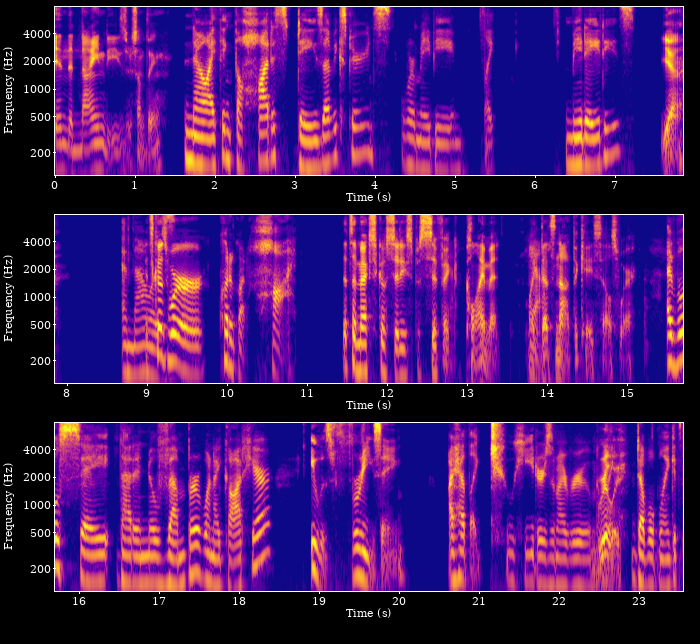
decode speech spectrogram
in the 90s or something. No, I think the hottest days I've experienced were maybe like mid 80s. Yeah. And that It's was because we're, quote unquote hot. that's a Mexico City specific Yeah. climate. Like Yeah. that's not the case elsewhere. I will say that in November when I got here, it was freezing. I had like two heaters in my room. and, like, Really? double blankets.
